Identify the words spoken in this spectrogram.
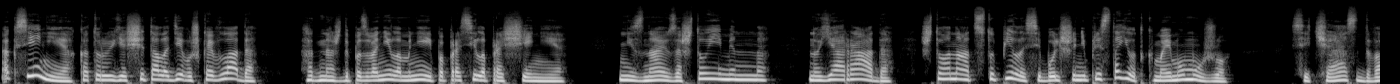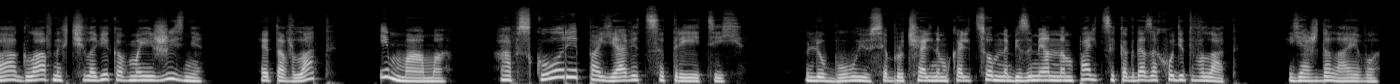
А Ксения, которую я считала девушкой Влада, однажды позвонила мне и попросила прощения. Не знаю, за что именно, но я рада, что она отступилась и больше не пристает к моему мужу. Сейчас два главных человека в моей жизни – это Влад и мама. А вскоре появится третий. Любуюсь обручальным кольцом на безымянном пальце, когда заходит Влад. Я ждала его.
